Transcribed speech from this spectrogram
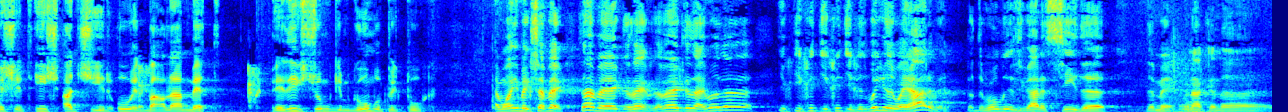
אשת איש עד שיראו את בעלה מת, בלי שום גמגום ופקפוק. And why you make ספק? ספק, ספק, ספק, ספק. Well, uh, You, you, could, you, could, you could wiggle your way out of it, but the rule is you got to see the, the man. We're not going to...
